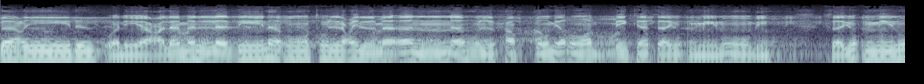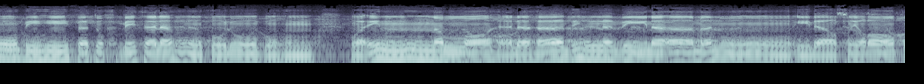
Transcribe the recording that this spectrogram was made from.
بعيد وليعلم الذين أوتوا العلم أنه الحق من ربك فيؤمنوا به فيؤمنوا به فتخبت له قلوبهم وإن الله لهادي الذين آمنوا إلى صراط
